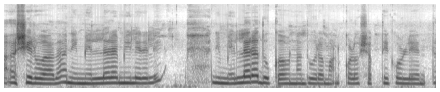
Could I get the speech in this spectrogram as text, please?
ಆಶೀರ್ವಾದ ನಿಮ್ಮೆಲ್ಲರ ಮೇಲಿರಲಿ, ನಿಮ್ಮೆಲ್ಲರ ದುಃಖವನ್ನು ದೂರ ಮಾಡ್ಕೊಳ್ಳೋ ಶಕ್ತಿ ಕೊಡಲಿ ಅಂತ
